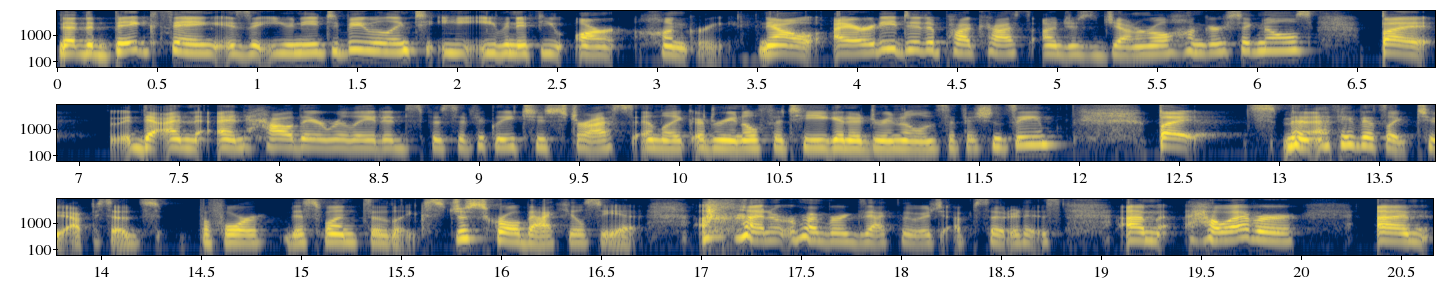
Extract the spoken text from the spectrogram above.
Now, the big thing is that you need to be willing to eat even if you aren't hungry. Now, I already did a podcast on just general hunger signals, but and and how they're related specifically to stress and like adrenal fatigue and adrenal insufficiency. But I think that's like two episodes before this one, so like just scroll back, you'll see it. I don't remember exactly which episode it is. Um, however, um,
